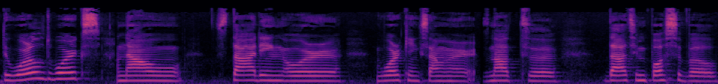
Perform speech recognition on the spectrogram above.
the world works. Now, studying or working somewhere is not uh, that impossible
